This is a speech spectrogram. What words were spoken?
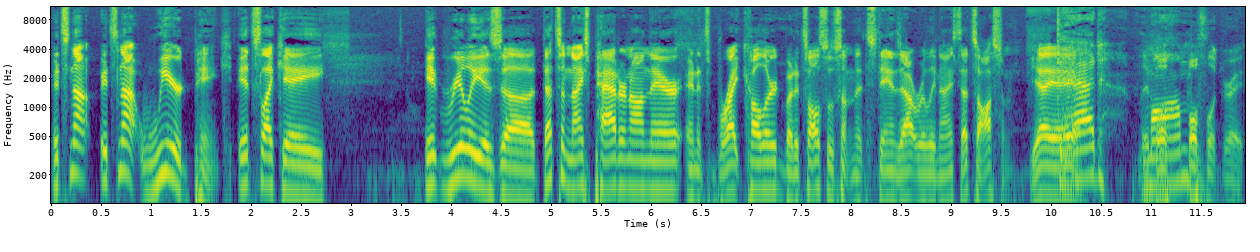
it's not. It's not weird pink. It's like a. It really is. Uh, that's a nice pattern on there, and it's bright colored, but it's also something that stands out really nice. That's awesome. Yeah, yeah, yeah. They mom, both, both look great.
